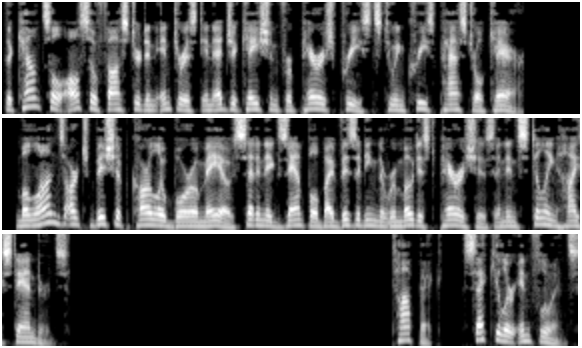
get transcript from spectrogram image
The Council also fostered an interest in education for parish priests to increase pastoral care. Milan's Archbishop Carlo Borromeo set an example by visiting the remotest parishes and instilling high standards. Secular influence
